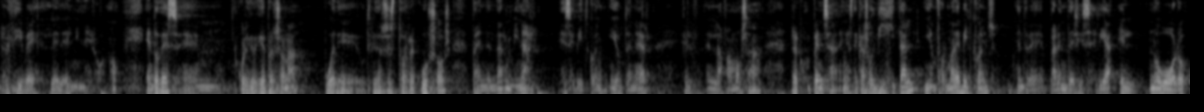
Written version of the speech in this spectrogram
recibe el, minero. Entonces, em, cualquier persona puede utilizar estos recursos para intentar minar ese Bitcoin y obtener la famosa recompensa, en este caso digital y en forma de Bitcoins, entre paréntesis sería el nuevo oro,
